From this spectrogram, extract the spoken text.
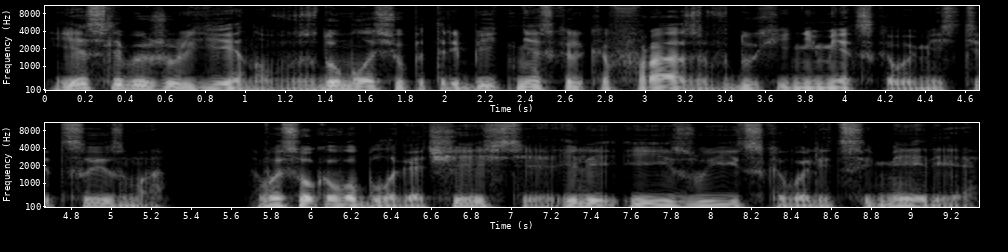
Если бы Жульену вздумалось употребить несколько фраз в духе немецкого мистицизма, высокого благочестия или иезуитского лицемерия,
